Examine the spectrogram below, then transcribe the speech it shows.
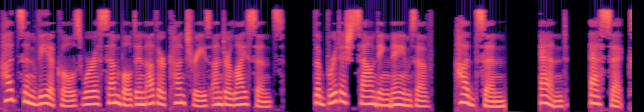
Hudson vehicles were assembled in other countries under license. The British-sounding names of Hudson and Essex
